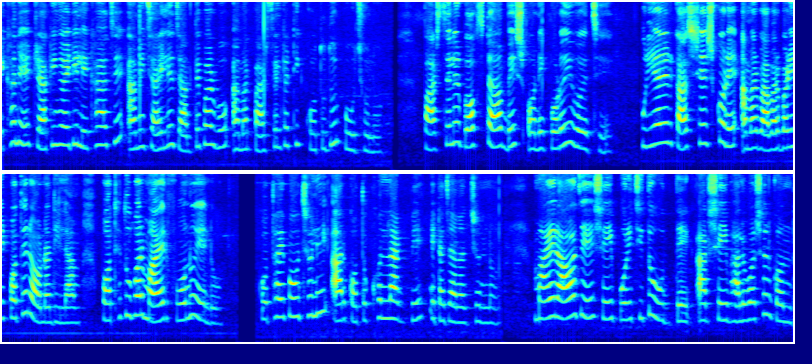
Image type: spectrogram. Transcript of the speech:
এখানে ট্র্যাকিং আইডি লেখা আছে, আমি চাইলে জানতে পারব আমার পার্সেলটা ঠিক কত দূর পৌঁছলো। পার্সেলের বক্সটা বেশ অনেক বড়ই হয়েছে। কুরিয়ারের কাজ শেষ করে আমার বাবার বাড়ির পথে রওনা দিলাম। পথে দুবার মায়ের ফোনও এলো। কোথায় পৌঁছলি? আর কতক্ষণ লাগবে? এটা জানার জন্য। মায়ের আওয়াজে সেই পরিচিত উদ্বেগ আর সেই ভালোবাসার গন্ধ।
